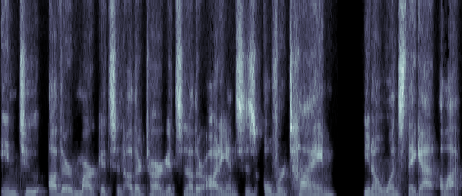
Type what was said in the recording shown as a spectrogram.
into other markets and other targets and other audiences over time you know once they got a lot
